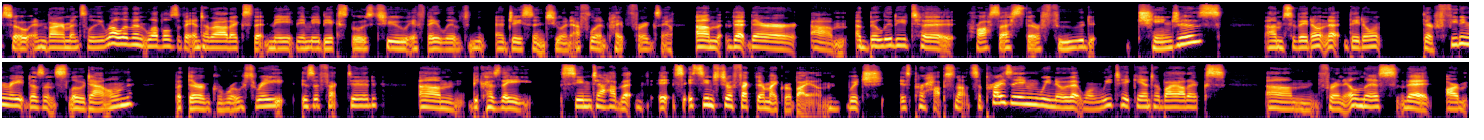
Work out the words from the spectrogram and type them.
so environmentally relevant levels of antibiotics that may they may be exposed to if they live adjacent to an effluent pipe, for example, um, that their um, ability to process their food changes. Um, so they don't they don't their feeding rate doesn't slow down, but their growth rate is affected um, because they seem to have it, it, it seems to affect their microbiome, which is perhaps not surprising. We know that when we take antibiotics um, for an illness, that our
